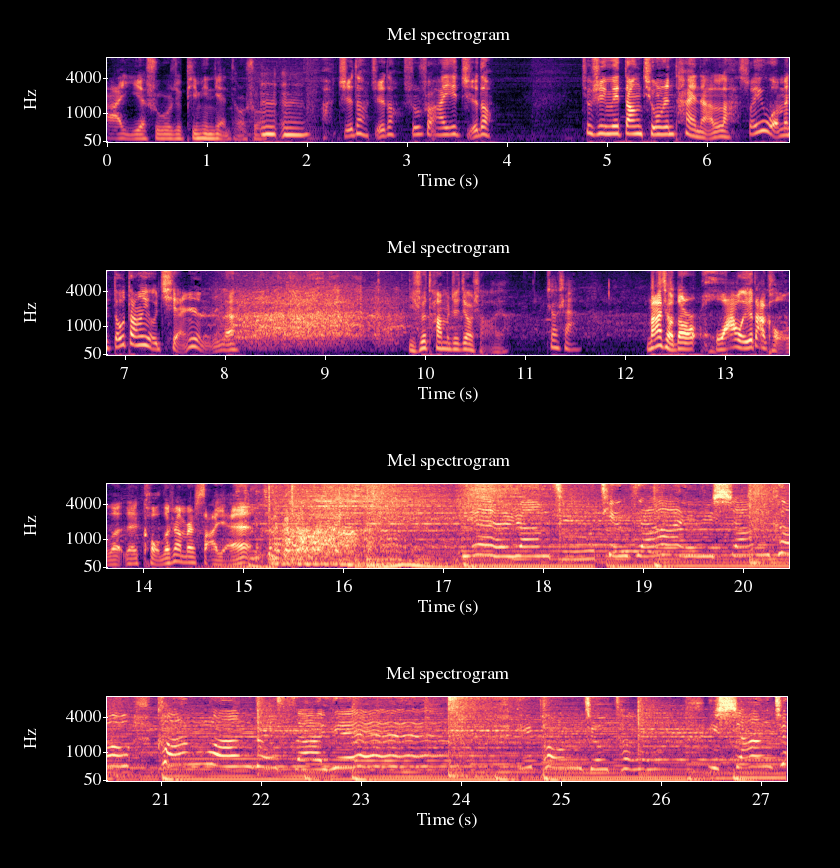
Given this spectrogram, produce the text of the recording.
阿姨啊叔叔就频频点头说，嗯嗯，啊，知道知道，叔叔阿姨知道，就是因为当穷人太难了，所以我们都当有钱人了。你说他们这叫啥呀？叫啥？拿小刀划我一个大口子，在口子上面撒盐。别让昨天在你伤口狂妄的撒野，一碰就痛，一想就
